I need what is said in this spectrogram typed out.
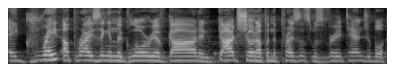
a great uprising in the glory of god and god showed up and the presence was very tangible.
